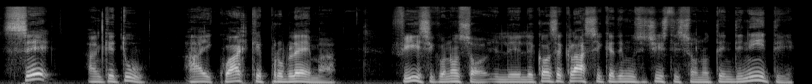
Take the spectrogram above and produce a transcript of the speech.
se anche tu hai qualche problema fisico, non so, le, le cose classiche dei musicisti sono tendiniti,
